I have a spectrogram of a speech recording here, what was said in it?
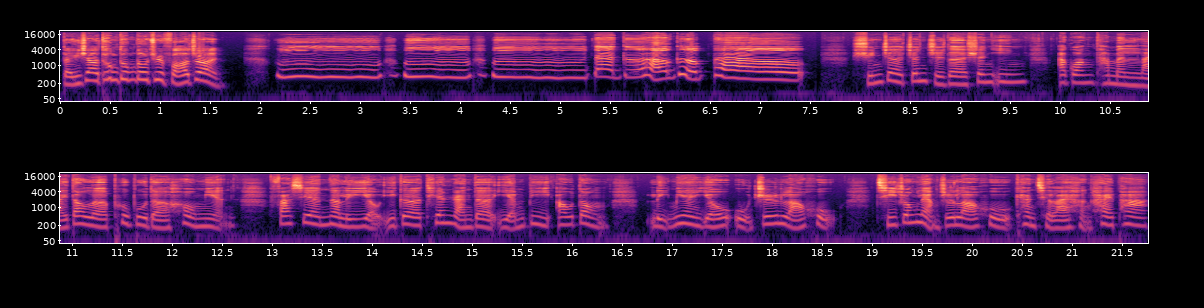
等一下通通都去罚站。呜呜呜！大哥，好可怕哦！循着争执的声音，阿光他们来到了瀑布的后面，发现那里有一个天然的岩壁凹洞，里面有五只老虎。其中两只老虎看起来很害怕，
